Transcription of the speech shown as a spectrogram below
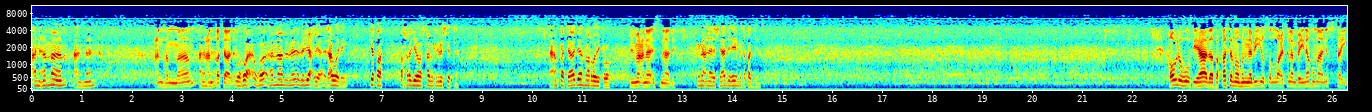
عن همام عن من؟ عن همام عن, عن قتادة. وهو, وهو همام بن يحيى العوذي ثقة. أخرج له أصحاب كتب الستة. عن قتادة مر ذكره. بمعنى إسناده. بمعنى إسناده المتقدم قوله في هذا فقسمه النبي صلى الله عليه وسلم بينهما نصفين.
